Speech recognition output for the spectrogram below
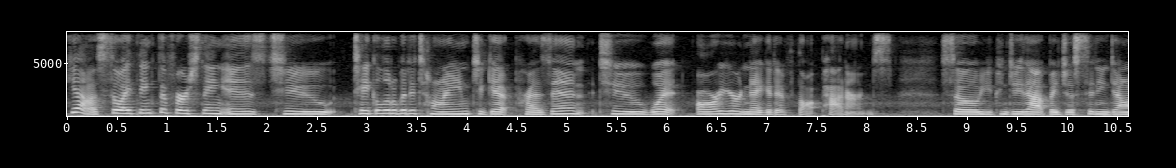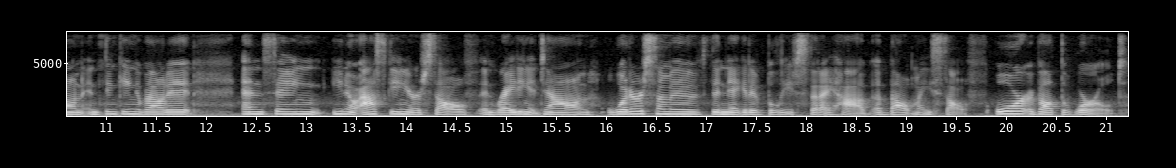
Yeah, so I think the first thing is to take a little bit of time to get present to what are your negative thought patterns. So you can do that by just sitting down and thinking about it and saying, you know, asking yourself and writing it down what are some of the negative beliefs that I have about myself or about the world?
